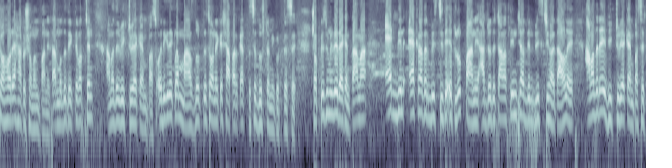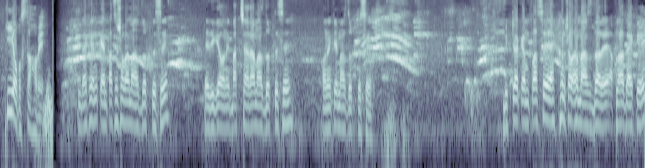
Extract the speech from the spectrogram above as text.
শহরে হাঁটু সমান পানি। তার মধ্যে দেখতে পাচ্ছেন আমাদের ভিক্টোরিয়া ক্যাম্পাস। ওইদিকে দেখলাম মাছ ধরতেছে, অনেকে সাঁতার কাটতেছে, দুষ্টামি করতেছে। সবকিছু মিলিয়ে দেখেন, টানা একদিন এক রাতের বৃষ্টিতে এতটুকু পানি, আর যদি টানা তিন চার দিন বৃষ্টি হয়, তাহলে আমাদের এই ভিক্টোরিয়া ক্যাম্পাসের কি অবস্থা হবে? দেখেন, ক্যাম্পাসে সবাই মাছ ধরতেছে। এদিকে অনেক বাচ্চারা মাছ ধরতেছে, অনেকে মাছ ধরতেছে। ভিক্টোরিয়া ক্যাম্পাসে এখন সবাই মাছ ধরে, আপনারা দেখেন।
